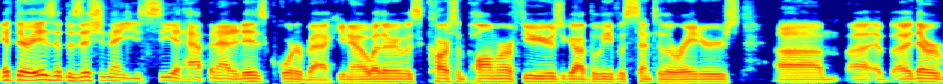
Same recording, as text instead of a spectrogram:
if there is a position that you see it happen at, it is quarterback. You know, whether it was Carson Palmer a few years ago, I believe was sent to the Raiders. Um, uh, uh there,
